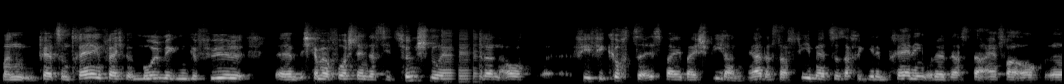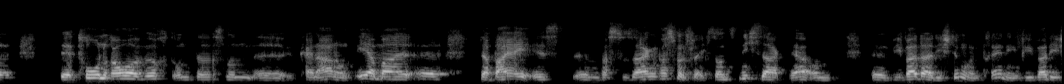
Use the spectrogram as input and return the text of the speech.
Man fährt zum Training vielleicht mit einem mulmigen Gefühl. Ähm, ich kann mir vorstellen, dass die Zündschnur dann auch viel, viel kürzer ist bei, bei Spielern, ja, dass da viel mehr zur Sache geht im Training oder dass da einfach auch äh, der Ton rauer wird und dass man, äh, keine Ahnung, eher mal äh, dabei ist, äh, was zu sagen, was man vielleicht sonst nicht sagt. Ja? Und äh, wie war da die Stimmung im Training? Wie war die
